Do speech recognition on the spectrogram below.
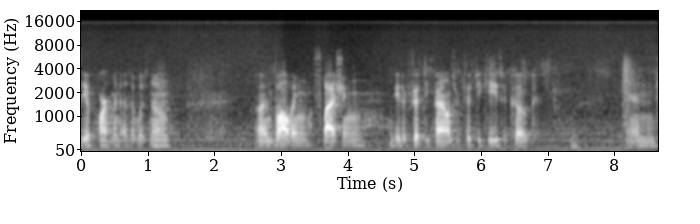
the apartment as it was known uh, involving flashing either 50 pounds or 50 keys of coke. And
